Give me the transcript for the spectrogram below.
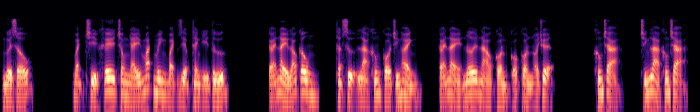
người xấu. Bạch chỉ khê trong nháy mắt minh bạch diệp thanh ý tứ. Cái này lao công, thật sự là không có chính hành cái này nơi nào còn có còn nói chuyện? Không trả, chính là không trả,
